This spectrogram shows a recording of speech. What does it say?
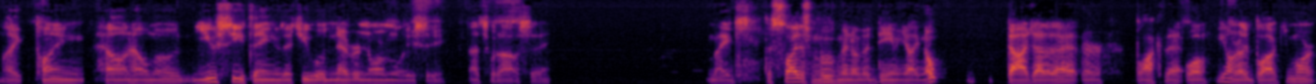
Like playing Hell in Hell mode, you see things that you would never normally see. That's what I'll say. Like the slightest movement of a demon, you're like, nope, dodge out of that or block that. Well, you don't really block. You more,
